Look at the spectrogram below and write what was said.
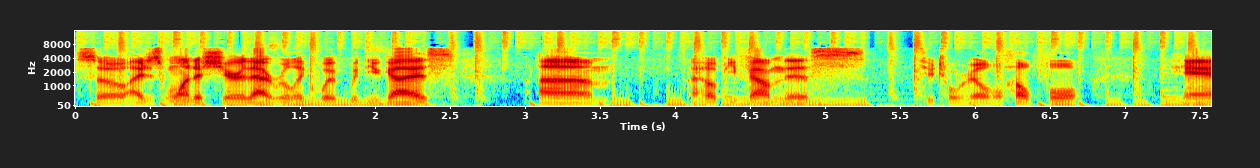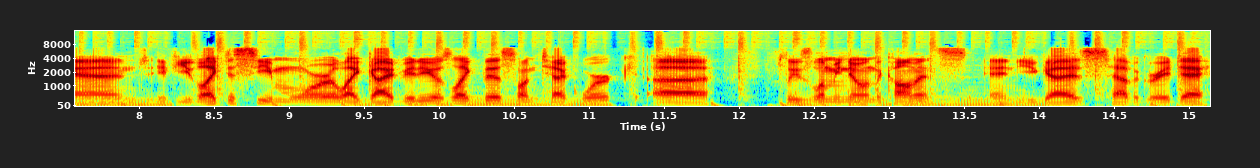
So I just wanted to share that really quick with you guys. Um, I hope you found this tutorial helpful. And if you'd like to see more like guide videos like this on tech work uh, please let me know in the comments and you guys have a great day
